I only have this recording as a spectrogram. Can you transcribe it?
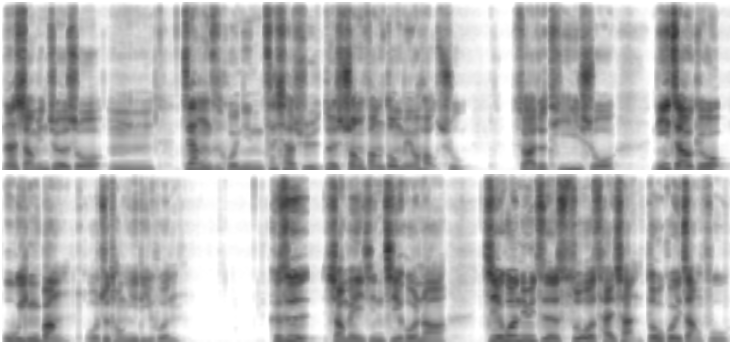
那小明就是说，嗯，这样子婚姻再下去对双方都没有好处，所以他就提议说，你只要给我五英镑，我就同意离婚。可是小美已经结婚了，结婚女子的所有财产都归丈夫，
